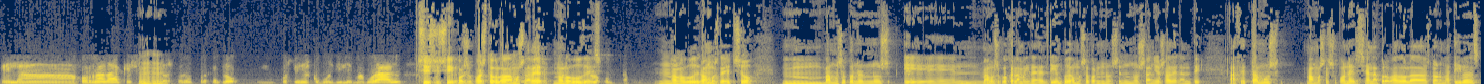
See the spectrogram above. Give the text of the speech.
en la jornada, que son, por ejemplo, cuestiones como el dilema moral. Sí, sí, sí, por supuesto que lo vamos a ver, no lo dudes. No lo dudes, vamos, de hecho, mm, vamos a ponernos en, vamos a coger la máquina del tiempo y vamos a ponernos en unos años adelante. Aceptamos vamos a suponer, se han aprobado las normativas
